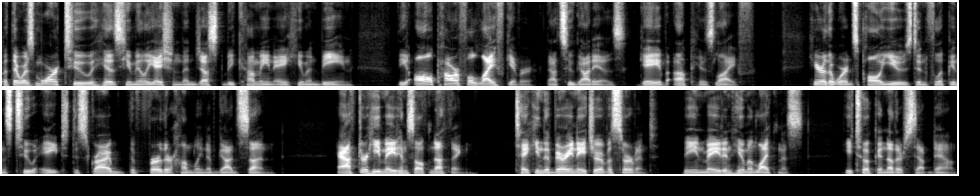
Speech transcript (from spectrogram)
But there was more to his humiliation than just becoming a human being. The all powerful life giver, that's who God is, gave up his life. Here are the words Paul used in Philippians 2 8 describe the further humbling of God's Son. After he made himself nothing, taking the very nature of a servant, being made in human likeness, he took another step down.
